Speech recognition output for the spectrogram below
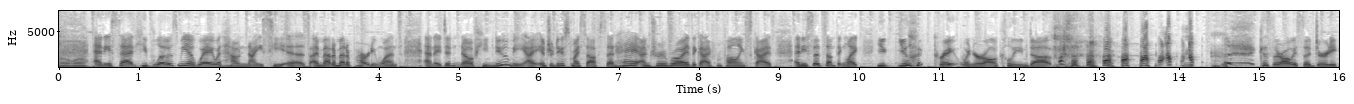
Oh wow. And he said he blows me away with how nice he is. I met him at a party once, and I didn't know if he knew me. I introduced myself, said, "Hey, I'm Drew Roy, the guy from Falling Skies," and he said something like, "You you look great when you're all cleaned up." because they're always so dirty.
